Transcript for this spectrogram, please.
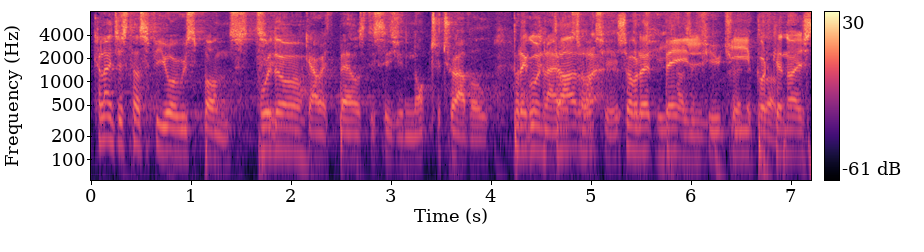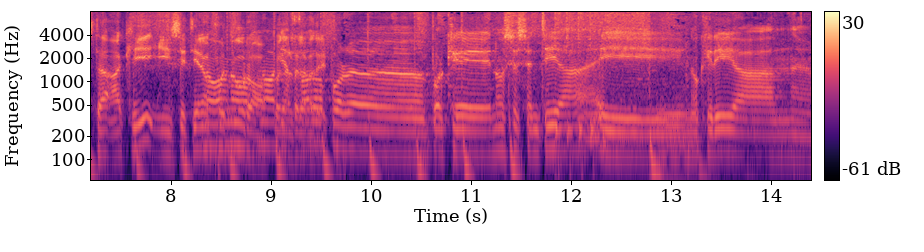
Can I just ask for your response to Puedo Gareth Bale's decision not to travel? preguntar sobre Bale y por qué no está aquí y si tiene un futuro no, no con había el Real Madrid. por, eh, porque no se sentía y no quería, eh,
